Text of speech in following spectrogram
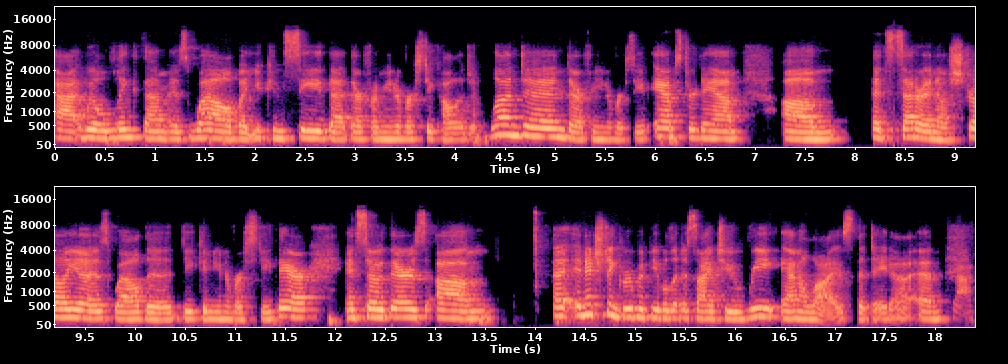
at we'll link them as well but you can see that they're from university college of london they're from university of amsterdam um, et cetera in australia as well the deakin university there and so there's um, a, an interesting group of people that decide to reanalyze the data and exactly.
